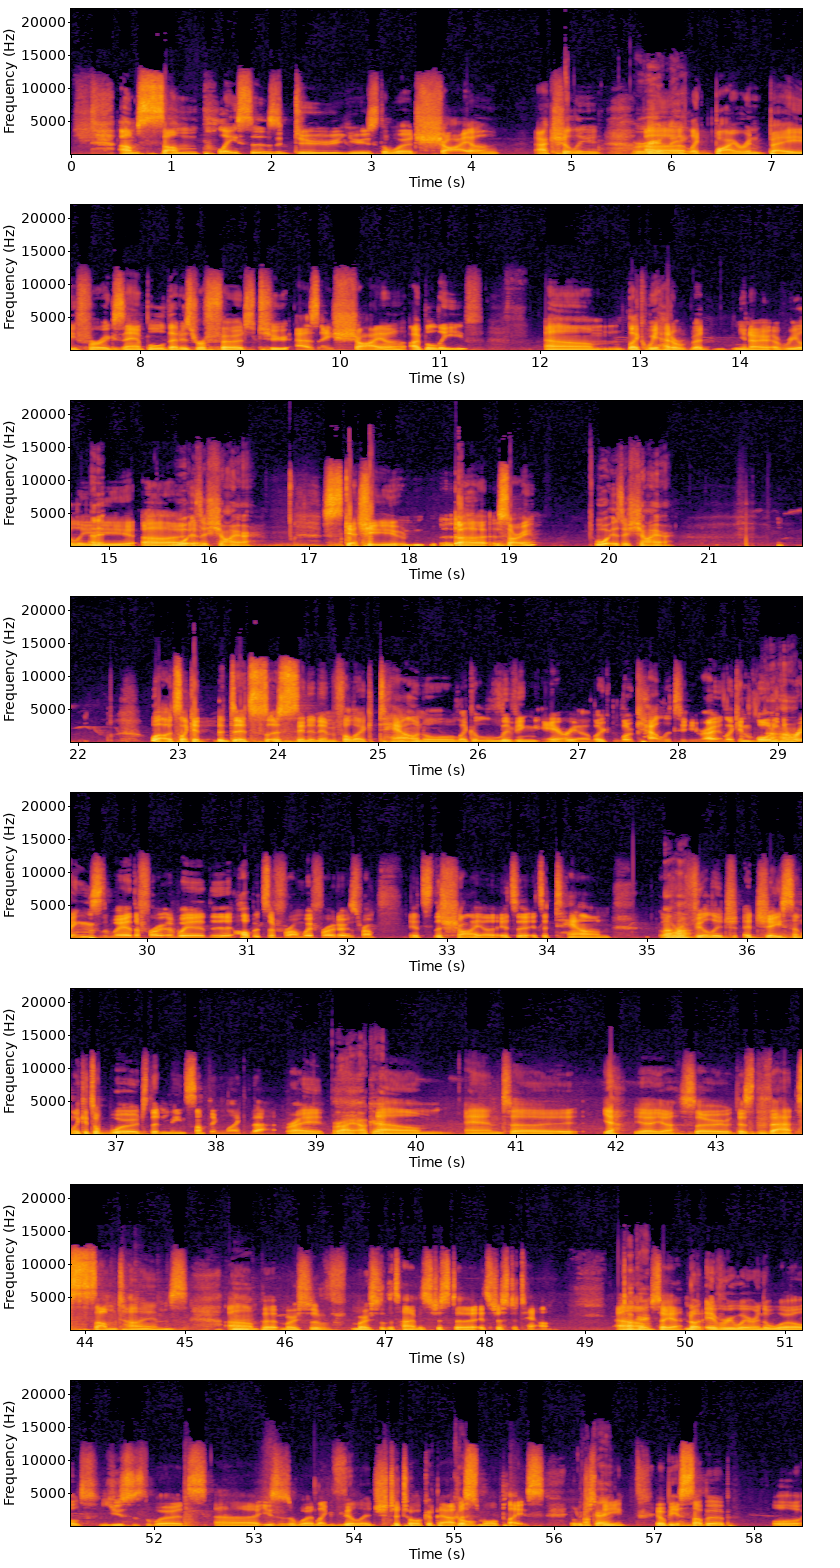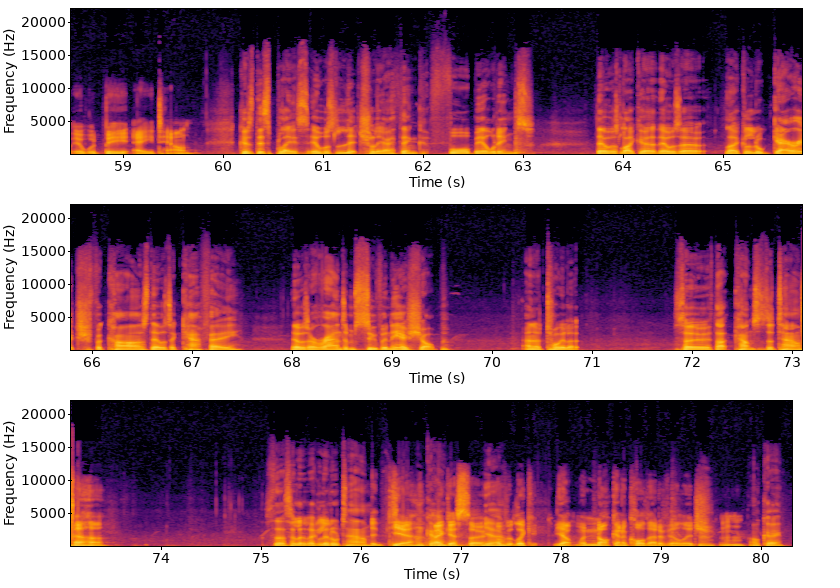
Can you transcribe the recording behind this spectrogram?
um, some places do use the word shire actually Really? Uh, like byron bay for example that is referred to as a shire i believe um, like we had a, a you know a really uh, what is a shire? sketchy uh, sorry What is a shire? Well, it's like a it's a synonym for like town or like a living area, like locality, right? Like in Lord of Uh-huh. the Rings, where the Fro- where the hobbits are from, where Frodo is from, it's the Shire. It's a it's a town or Uh-huh. a village adjacent. Like it's a word that means something like that, right? Right. Okay. Um, and uh, yeah, yeah, yeah. So there's that sometimes, Hmm. um, but most of most of the time it's just a it's just a town. Um, Okay. So yeah, not everywhere in the world uses the words uh, uses a word like village to talk about Cool. a small place. It would just Okay. be it would be a suburb or it would be a town. because this place it was literally i think four buildings there was like a there was a like a little garage for cars there was a cafe there was a random souvenir shop and a toilet so that counts as a town Uh huh. So that's a, li- like a little town Yeah, I guess so. Yeah. Like, yeah, we're not going to call that a village. hmm okay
